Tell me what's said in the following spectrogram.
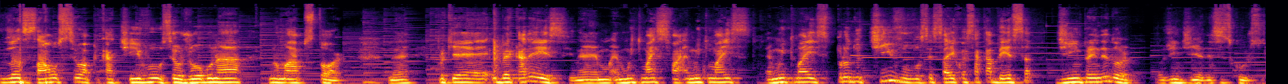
lançar o seu aplicativo, o seu jogo na, numa App Store, né? Porque o mercado é esse, né? É muito mais é muito mais é muito mais produtivo você sair com essa cabeça de empreendedor hoje em dia desses cursos.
